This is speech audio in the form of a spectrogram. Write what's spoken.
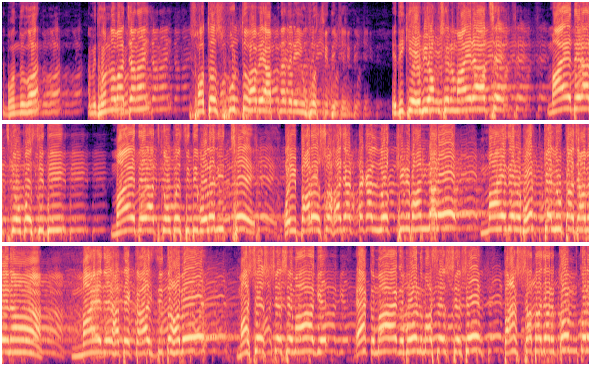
বন্ধুগণ, আমি ধন্যবাদ জানাই স্বতঃস্ফূর্ত ভাবে আপনাদের এই উপস্থিতিকে। এদিকে এবি অংশের মায়েরা আছে, মায়েদের আজকে উপস্থিতি, মায়েদের আজকে উপস্থিতি বলে দিচ্ছে, ওই বারোশো হাজার টাকার লক্ষ্মীর ভান্ডারে মায়েদের ভোটকে লুটা যাবে না। মায়েদের হাতে কাজ দিতে হবে, মাসের শেষে মা এক মা এক বোন মাসের শেষে পাঁচ সাত হাজার কম করে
